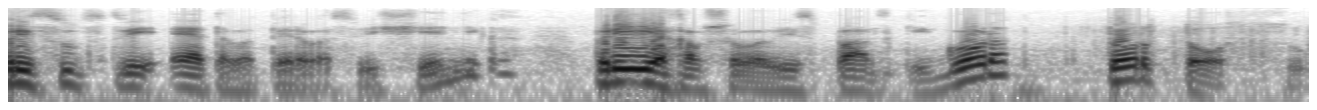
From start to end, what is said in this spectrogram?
присутствии этого первосвященника, приехавшего в испанский город Тортоссу.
